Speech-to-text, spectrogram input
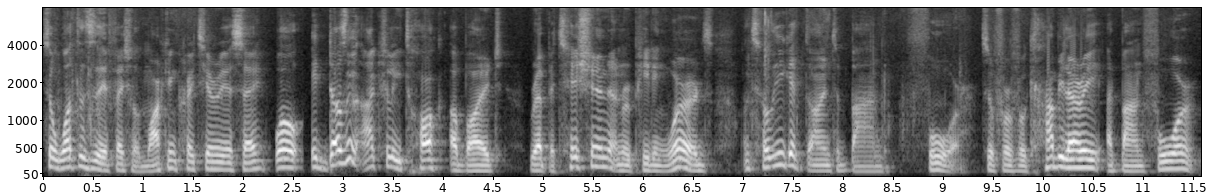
So what does the official marking criteria say? Well, it doesn't actually talk about repetition and repeating words until you get down to band 4. So for vocabulary at band 4,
